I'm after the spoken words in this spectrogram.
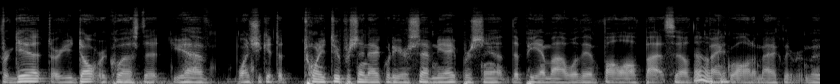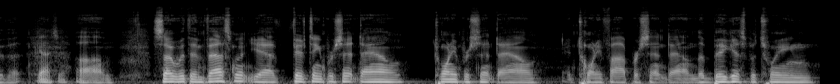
forget or you don't request it, you have once you get to twenty-two percent equity or seventy-eight percent, the PMI will then fall off by itself. The Oh, bank will automatically remove it. Gotcha. Um, so with investment, you have fifteen percent down, twenty percent down, and twenty-five percent down. The biggest between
